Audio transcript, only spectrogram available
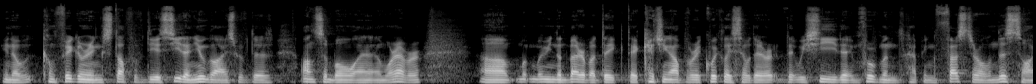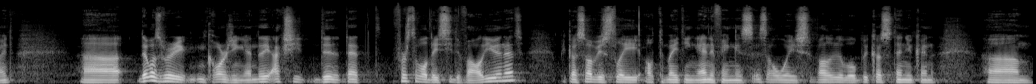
you know, configuring stuff with DSC than you guys with the Ansible and, and whatever. Uh, maybe not better, but they, they're catching up very quickly. So they're, they, we see the improvement happening faster on this side. Uh, that was very encouraging. And they actually did that. First of all, they see the value in it because obviously automating anything is, is always valuable because then you can, um,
